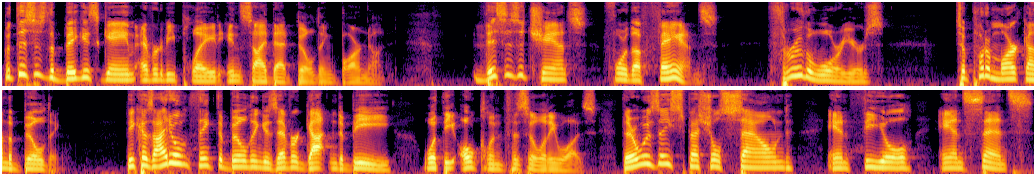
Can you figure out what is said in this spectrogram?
but this is the biggest game ever to be played inside that building, bar none. This is a chance for the fans through the Warriors to put a mark on the building because I don't think the building has ever gotten to be what the Oakland facility was. There was a special sound and feel and sense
